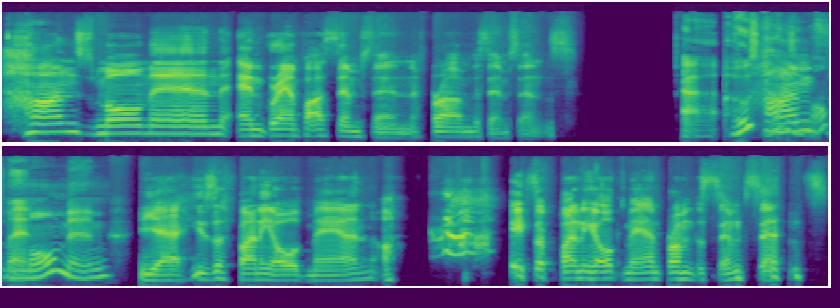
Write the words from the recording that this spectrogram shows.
Hans Moleman and Grandpa Simpson from The Simpsons. uh, who's Hans, Hans Moleman? Moleman. Yeah, he's a funny old man. he's a funny old man from The Simpsons.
